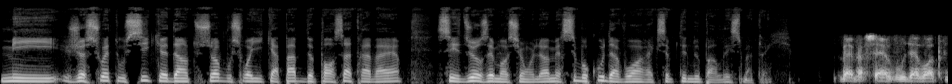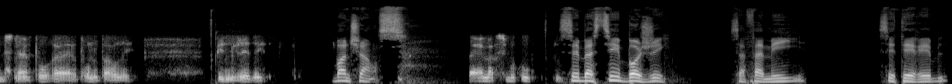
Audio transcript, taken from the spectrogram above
mais je souhaite aussi que dans tout ça, vous soyez capable de passer à travers ces dures émotions-là. Merci beaucoup d'avoir accepté de nous parler ce matin. Ben, merci à vous d'avoir pris du temps pour, euh, pour nous parler, puis nous aider. Bonne chance. Ben, merci beaucoup. Sébastien Boger, sa famille, c'est terrible.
